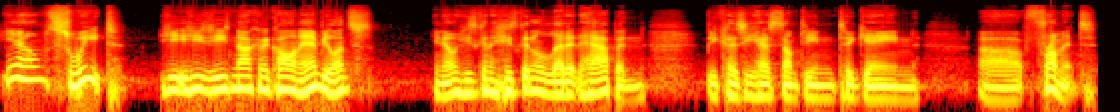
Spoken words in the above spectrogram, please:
you know, sweet. He, he's not going to call an ambulance. You know, he's gonna he's gonna let it happen because he has something to gain uh, from it.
